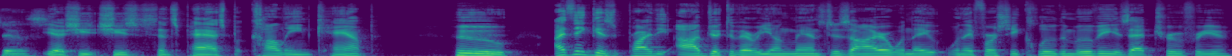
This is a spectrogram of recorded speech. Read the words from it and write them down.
yes. yeah, she she's since passed. But Colleen Camp, who I think is probably the object of every young man's desire when they when they first see Clue the movie. Is that true for you?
